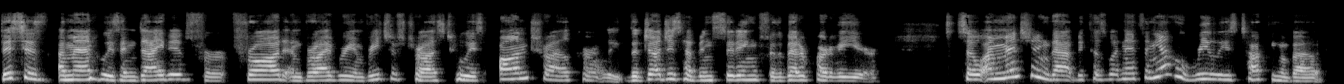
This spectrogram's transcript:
This is a man who is indicted for fraud and bribery and breach of trust, who is on trial currently. The judges have been sitting for the better part of a year. So I'm mentioning that because what Netanyahu really is talking about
